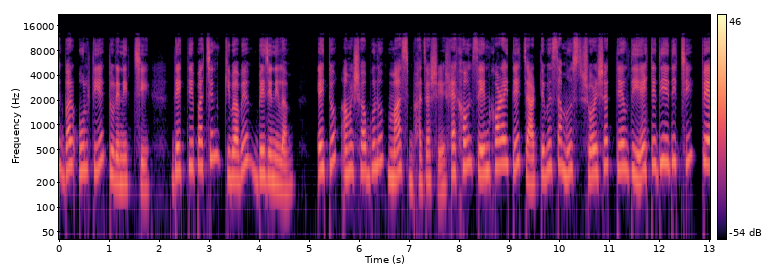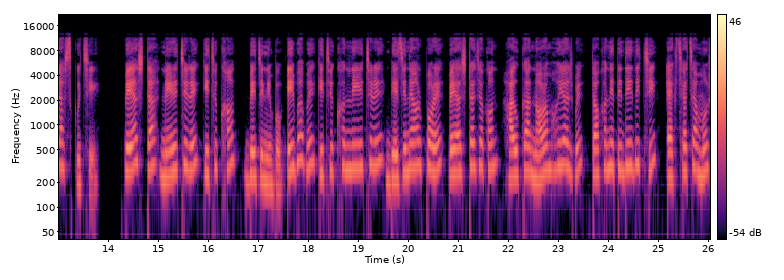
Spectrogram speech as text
একবার উল্টিয়ে তুলে নিচ্ছি। দেখতে পাচ্ছেন কীভাবে বেজে নিলাম। এই তো আমার সবগুলো মাছ ভাজা শেষ। এখন সেম কড়াইতে চার টেবিল চামচ সরিষার তেল দিয়ে এতে দিয়ে দিচ্ছি পেঁয়াজ কুচি। পেঁয়াজটা নেড়ে চেড়ে কিছুক্ষণ বেজে নেব। এইভাবে কিছুক্ষণ নেড়ে চেড়ে বেজে নেওয়ার পরে পেঁয়াজটা যখন হালকা নরম হয়ে আসবে, তখন এতে দিয়ে দিচ্ছি এক চা চামচ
